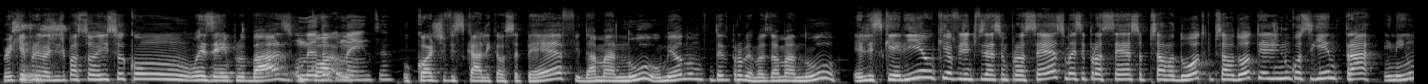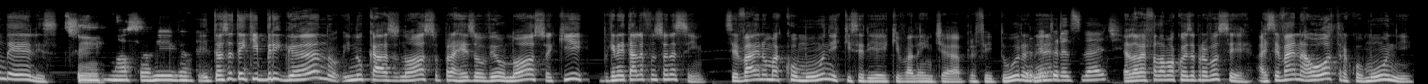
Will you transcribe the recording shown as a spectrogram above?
Porque, Sim. por exemplo, a gente passou isso com um exemplo básico. O meu documento. O Código Fiscal, que é o CPF, da Manu, o meu não teve problema, mas da Manu, eles queriam que a gente fizesse um processo, mas esse processo precisava do outro, que precisava do outro, e a gente não conseguia entrar em nenhum deles. Sim. Nossa, horrível. Então você tem que ir brigando, e no caso nosso, pra resolver o nosso aqui, porque na Itália funciona assim: você vai numa comune, que seria equivalente à prefeitura, né? Prefeitura da cidade. Ela vai falar uma coisa pra você. Aí você vai na outra comune,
